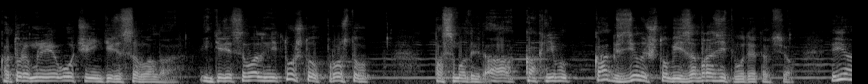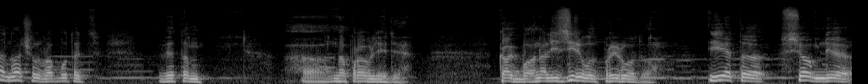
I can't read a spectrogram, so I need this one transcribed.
которые мне очень интересовало. Интересовало не то, что просто посмотреть, а как, как сделать, чтобы изобразить вот это все. И я начал работать в этом э, направлении. Как бы анализировал природу. И это все мне,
